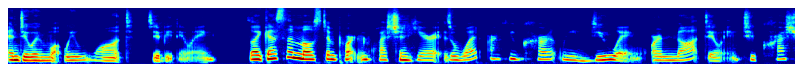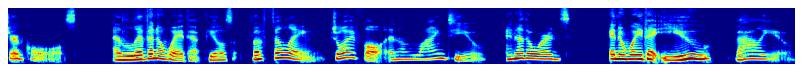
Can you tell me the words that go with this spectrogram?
and doing what we want to be doing. So I guess the most important question here is what are you currently doing or not doing to crush your goals and live in a way that feels fulfilling, joyful, and aligned to you? In other words, in a way that you value.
